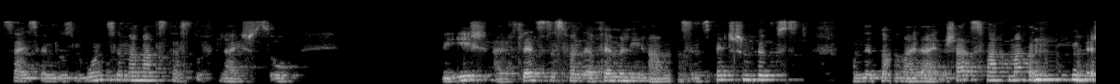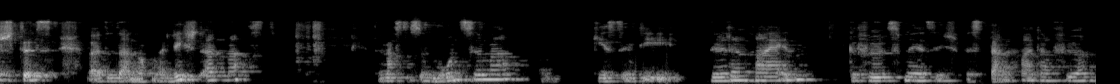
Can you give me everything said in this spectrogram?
Sei es, wenn du es im Wohnzimmer machst, dass du vielleicht so wie ich als letztes von der Family abends ins Bettchen hüpfst und nicht nochmal deinen Schatzfach machen möchtest, weil du da nochmal Licht anmachst. Dann machst du es im Wohnzimmer, gehst in die Bilder rein, gefühlsmäßig, bist dankbar dafür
